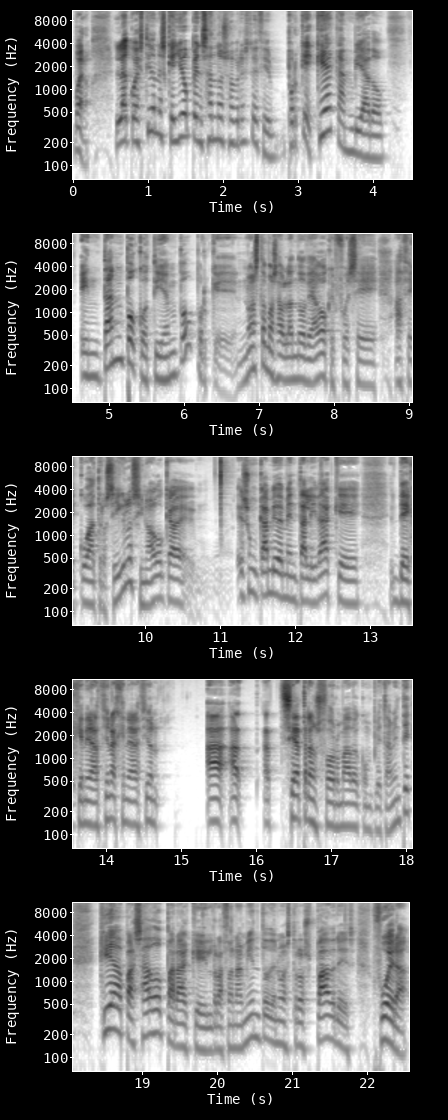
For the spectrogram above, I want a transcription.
Bueno, la cuestión es que yo pensando sobre esto, es decir, ¿por qué? ¿Qué ha cambiado? en tan poco tiempo, porque no estamos hablando de algo que fuese hace cuatro siglos, sino algo que es un cambio de mentalidad que de generación a generación ha, se ha transformado completamente. ¿Qué ha pasado para que el razonamiento de nuestros padres fuera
